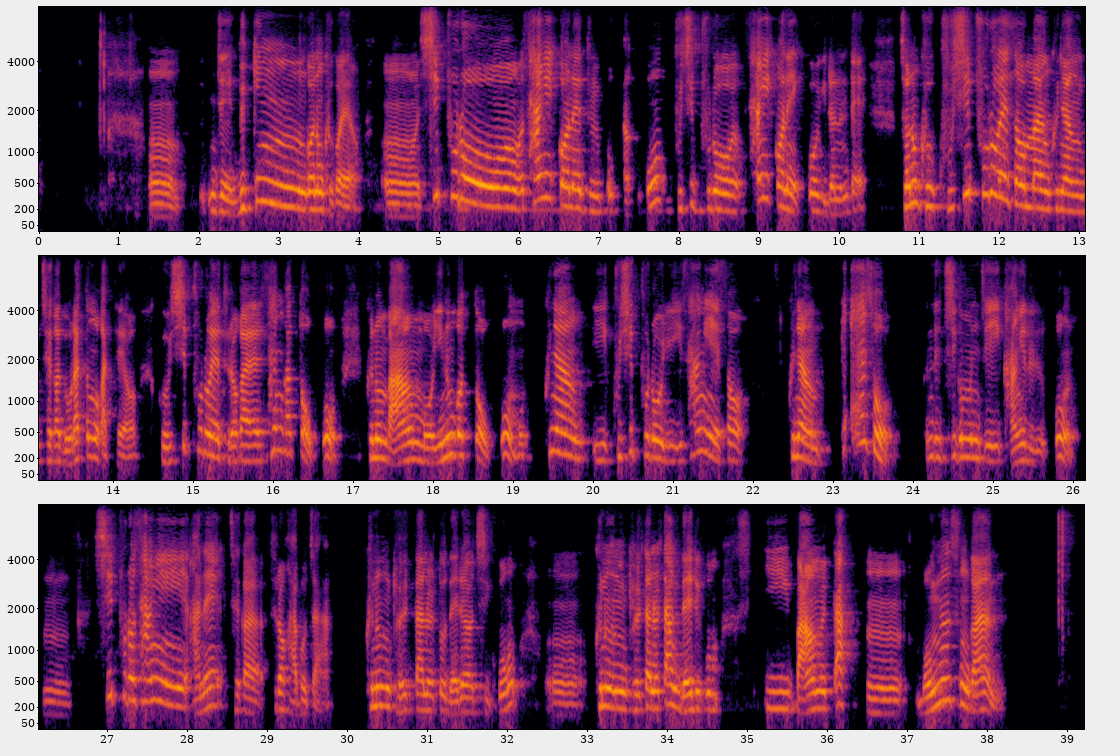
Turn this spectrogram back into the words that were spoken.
어, 이제 느낀 거는 그거예요. 어, 10% 상위권에 들고 90% 상위권에 있고 이러는데 저는 그 90%에서만 그냥 제가 놀았던 것 같아요. 그 10%에 들어갈 생각도 없고 그는 마음 뭐 이는 것도 없고 뭐 그냥 이 90%이 상위에서 그냥 계속 근데 지금은 이제 이 강의를 듣고 음, 10% 상위 안에 제가 들어가 보자. 그는 결단을 또 내려지고 어, 그는 결단을 딱 내리고 이 마음을 딱 음, 먹는 순간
